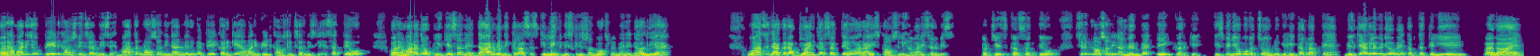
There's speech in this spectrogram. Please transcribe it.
और हमारी जो पेड काउंसलिंग सर्विस है, मात्र नौ सौ निन्यानवे रुपए पे करके हमारी पेड काउंसलिंग सर्विस ले सकते हो। और हमारा जो एप्लीकेशन है द आयुर्वेदिक क्लासेस की लिंक डिस्क्रिप्शन बॉक्स में मैंने डाल दिया है। वहाँ से जाकर आप ज्वाइन कर सकते हो और आयुष काउंसलिंग हमारी सर्विस परचेज कर सकते हो, सिर्फ़ नौ सौ निन्यानवे रुपए पे करके। इस वीडियो को बच्चों, हम लोग यहीं तक रखते हैं। मिलते हैं अगले वीडियो में, तब तक के लिए बाय बाय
